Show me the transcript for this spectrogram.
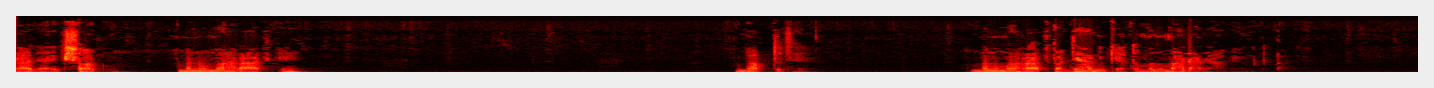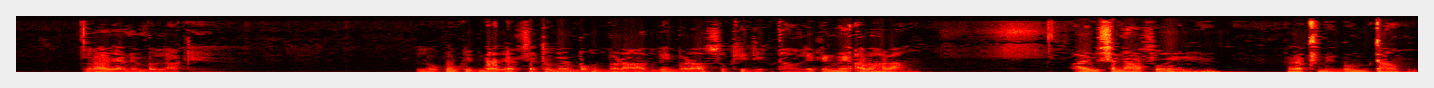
राजा इक्ष्वाकु मनु महाराज के भक्त थे। मनु महाराज का ध्यान किया तो मनु महाराज आ गए उनके पास। राजा ने बोला कि लोगों की नज़र से तो मैं बहुत बड़ा आदमी, बड़ा सुखी दिखता हूँ, लेकिन मैं अभागा हूँ। आयुष नाश हो रही रथ में घूमता हूँ।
